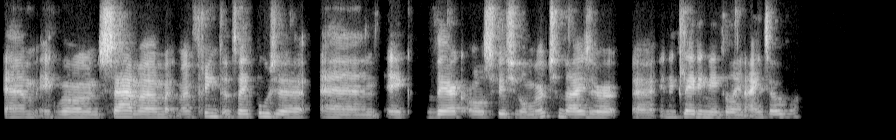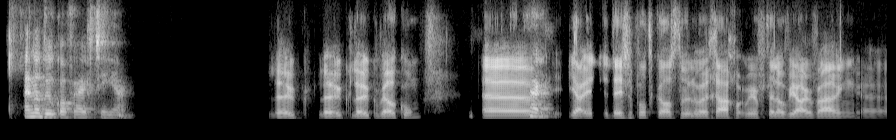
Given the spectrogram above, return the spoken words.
Um, ik woon samen met mijn vriend en twee poezen en ik werk als visual merchandiser uh, in een kledingwinkel in Eindhoven. En dat doe ik al 15 jaar. Leuk, leuk, leuk. Welkom. Uh, ja, in deze podcast willen we graag meer vertellen over jouw ervaring uh,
